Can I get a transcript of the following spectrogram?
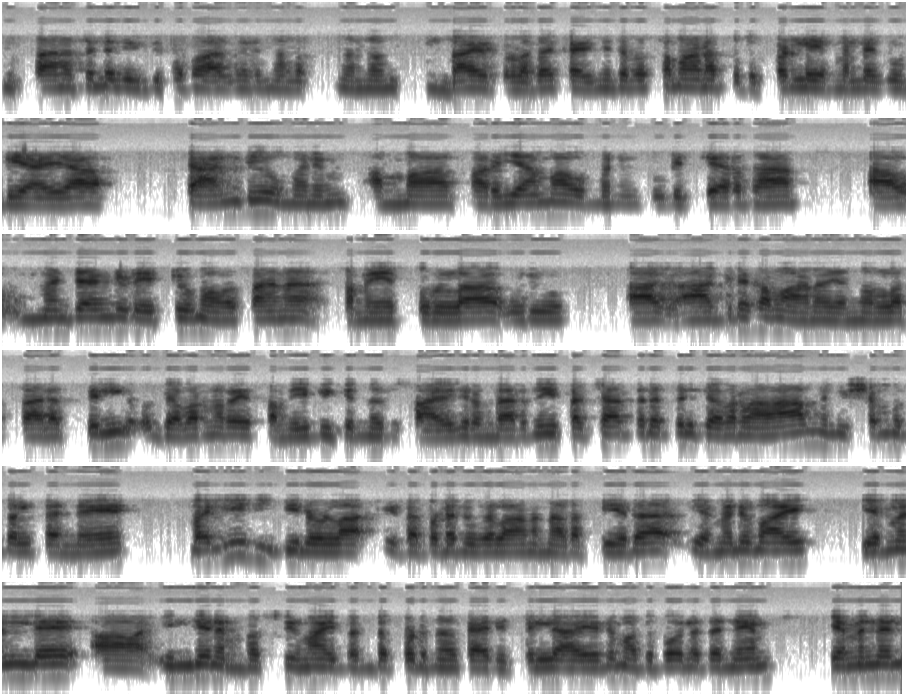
സംസ്ഥാനത്തിന്റെ വിവിധ ഭാഗങ്ങളിൽ നിന്ന- ഉണ്ടായിട്ടുള്ളത്. കഴിഞ്ഞ ദിവസമാണ് പുതുപ്പള്ളി എം എൽ എ കൂടിയായ ചാണ്ടി ഉമ്മനും അമ്മ മറിയാമ്മ ഉമ്മനും കൂടി ചേർന്ന ഉമ്മൻചാണ്ടിയുടെ ഏറ്റവും അവസാന സമയത്തുള്ള ഒരു ആഗ്രഹമാണ് എന്നുള്ള തലത്തിൽ ഗവർണറെ സമീപിക്കുന്ന ഒരു സാഹചര്യം ഉണ്ടായിരുന്നു. ഈ പശ്ചാത്തലത്തിൽ ഗവർണർ ആ നിമിഷം മുതൽ തന്നെ വലിയ രീതിയിലുള്ള ഇടപെടലുകളാണ് നടത്തിയത്. യമനുമായി യമനിലെ ഇന്ത്യൻ എംബസിയുമായി ബന്ധപ്പെടുന്ന കാര്യത്തിലായാലും അതുപോലെ തന്നെ യമനിൽ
